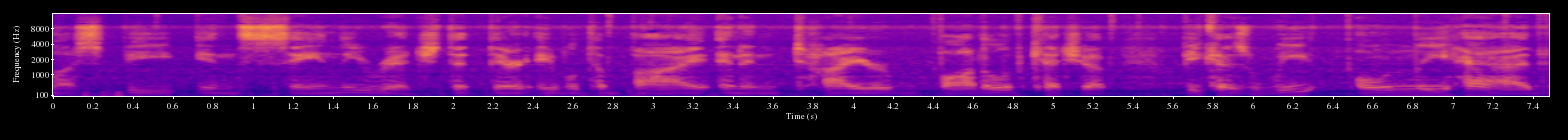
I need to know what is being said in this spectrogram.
must be insanely rich that they're able to buy an entire bottle of ketchup because we only had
